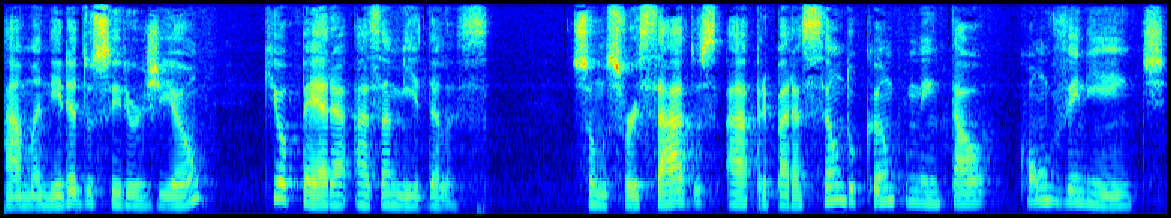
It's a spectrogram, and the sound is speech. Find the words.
à maneira do cirurgião que opera as amígdalas. Somos forçados à preparação do campo mental conveniente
